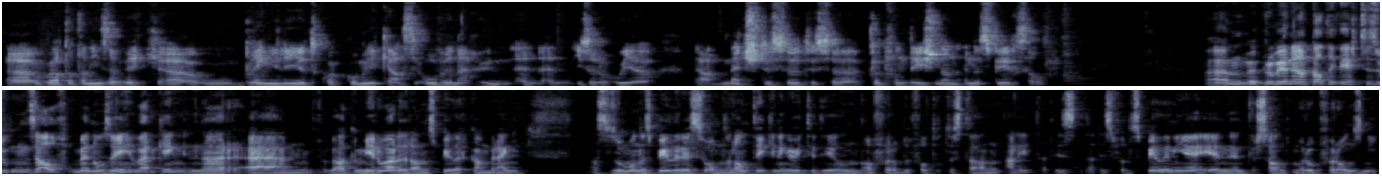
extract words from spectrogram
Uh, hoe gaat dat dan in zijn werk? Uh, hoe brengen jullie het qua communicatie over naar hun? En, en is er een goede ja, match tussen, tussen Club Foundation en de speler zelf? Um, we proberen ook altijd eerst te zoeken zelf bij onze eigen werking naar um, welke meerwaarde dan een speler kan brengen. Als er zomaar een speler is om een handtekening uit te delen of er op de foto te staan, allee, dat, is, dat is voor de speler niet interessant, maar ook voor ons niet.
